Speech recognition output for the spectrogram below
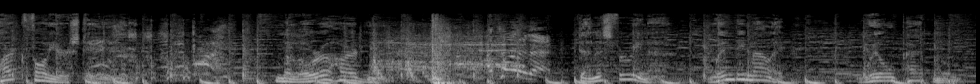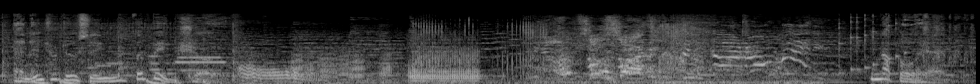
Mark Feuerstein. Melora Hardin. I taught her that. Dennis Farina. Wendie Malick. Will Patton. And introducing The Big Show. Knucklehead.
